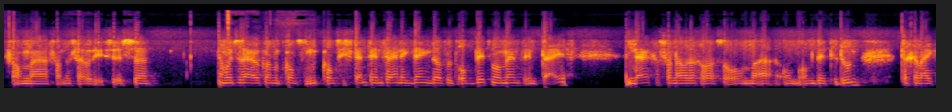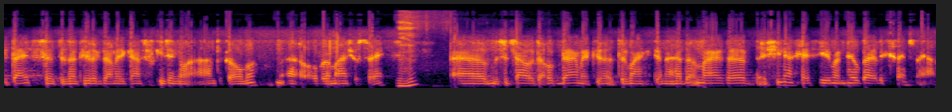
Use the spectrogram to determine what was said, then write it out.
van, uh, van de Saudis. Dus dan moeten ze daar ook cons consistent in zijn. Ik denk dat het op dit moment in tijd nergens van nodig was om, om, om dit te doen. Tegelijkertijd zitten natuurlijk de Amerikaanse verkiezingen aan te komen, over een maandje of twee. -hmm. Uh, dus het zou ook daarmee te maken kunnen hebben. Maar uh, China geeft hier een heel duidelijk grens mee aan.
